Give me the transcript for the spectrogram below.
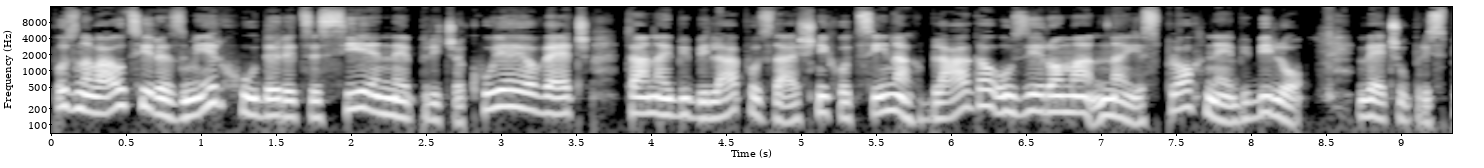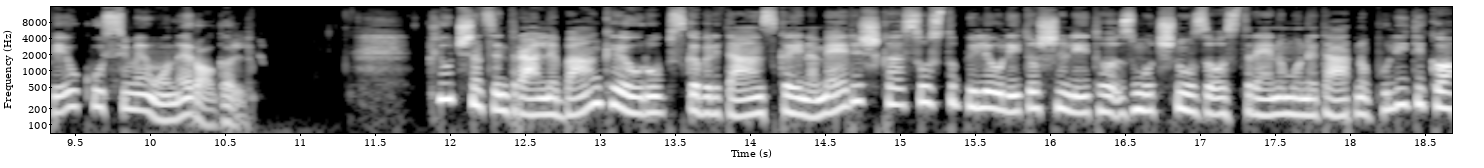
Poznavalci razmer hude recesije ne pričakujejo več, ta naj bi bila po zdajšnjih ocenah blaga oziroma naj je sploh ne bi bilo. Več v prispevku Simeone Rogel. Ključne centralne banke, Evropska, Britanska in Ameriška, so vstopile v letošnje leto z močno zaostreno monetarno politiko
